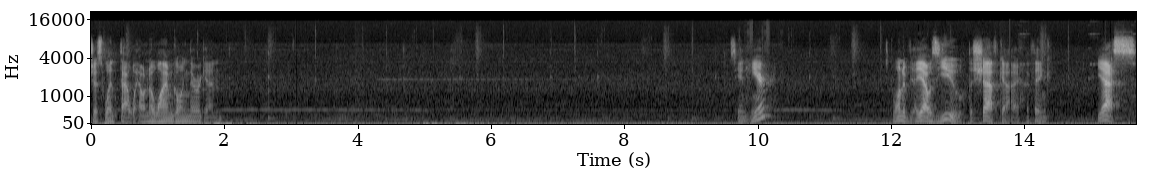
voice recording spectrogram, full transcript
Just went that way. I don't know why I'm going there again. Is he in here? Did one of yeah, it was you, the chef guy, I think. Yes.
